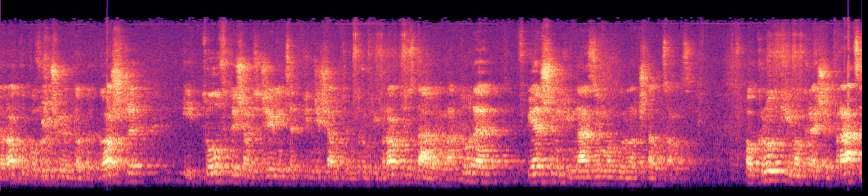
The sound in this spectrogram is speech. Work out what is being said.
roku powróciłem do Bydgoszczy i tu w 1952 roku zdałem maturę w pierwszym gimnazjum ogólnokształcącym. Po krótkim okresie pracy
